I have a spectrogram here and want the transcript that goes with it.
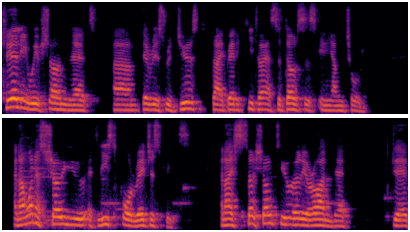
clearly we've shown that um, there is reduced diabetic ketoacidosis in young children. And I want to show you at least four registries. And I so showed to you earlier on that, that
